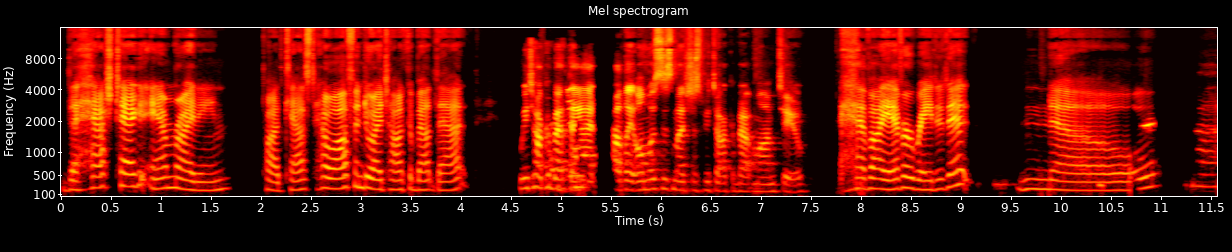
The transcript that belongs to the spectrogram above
the hashtag am writing podcast. How often do I talk about that? We talk about that probably almost as much as we talk about mom too. Have I ever rated it? No. Uh,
